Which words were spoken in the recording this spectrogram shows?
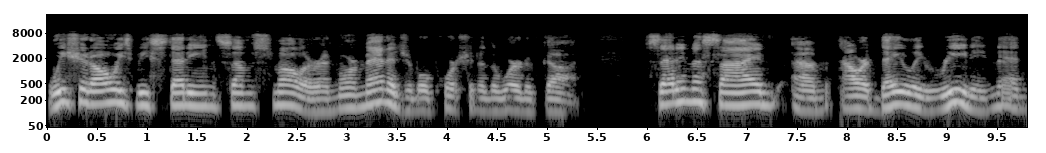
We should always be studying some smaller and more manageable portion of the Word of God, setting aside um, our daily reading and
